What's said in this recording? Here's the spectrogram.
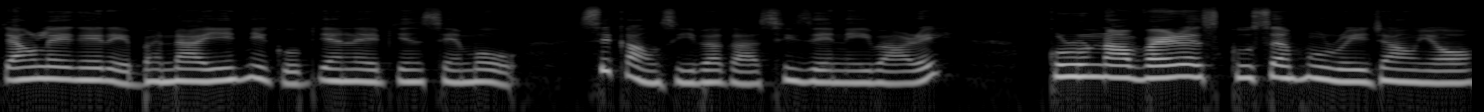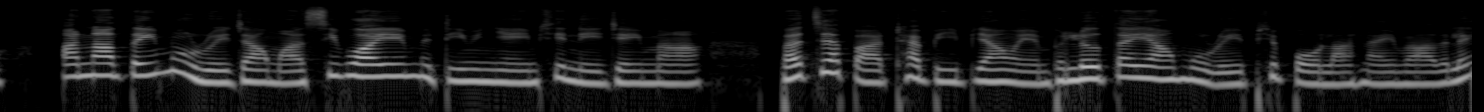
ပြောင်းလဲခဲ့တဲ့ဗန္ဒာရေးနှစ်ကိုပြန်လည်ပြင်ဆင်ဖို့စစ်ကောင်စီဘက်ကစီစဉ်နေပါတယ်။ကိုရိုနာဗိုင်းရပ်စ်ကူးစက်မှုတွေကြောင့်ရောအာဏာသိမ်းမှုတွေကြောင့်မှစီးပွားရေးမတည်မငြိမ်ဖြစ်နေချိန်မှာ ဘတ်ဂျက်ပါထပ်ပြီးပြောင်းရင်ဘလို့တက်ရောက်မှုတွေဖြစ်ပေါ်လာနိုင်ပါသလဲ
